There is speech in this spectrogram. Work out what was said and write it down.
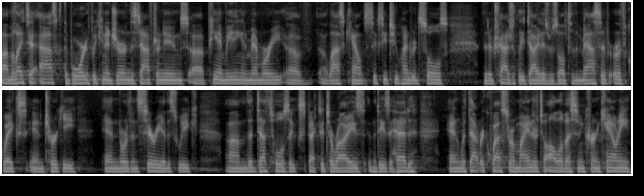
Um, I'd like to ask the board if we can adjourn this afternoon's uh, PM meeting in memory of uh, last count 6,200 souls that have tragically died as a result of the massive earthquakes in Turkey and northern Syria this week. Um, the death toll is expected to rise in the days ahead. And with that request, a reminder to all of us in Kern County,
